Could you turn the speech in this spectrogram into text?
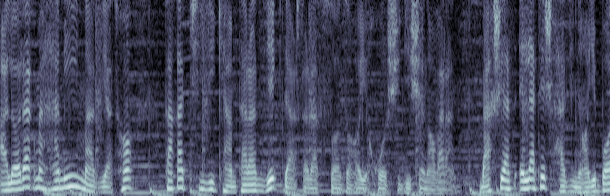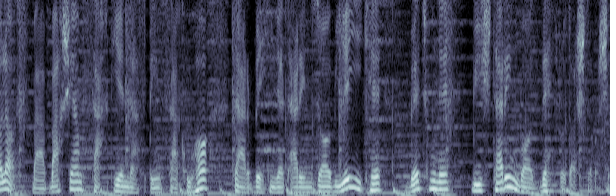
علیرغم همه این مزیت‌ها فقط چیزی کمتر از یک درصد از سازه های خورشیدی شناورند. بخشی از علتش هزینه های بالاست و بخشی هم سختی نصب این سکوها در بهینه ترین زاویه‌ای که بتونه بیشترین بازده رو داشته باشه.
